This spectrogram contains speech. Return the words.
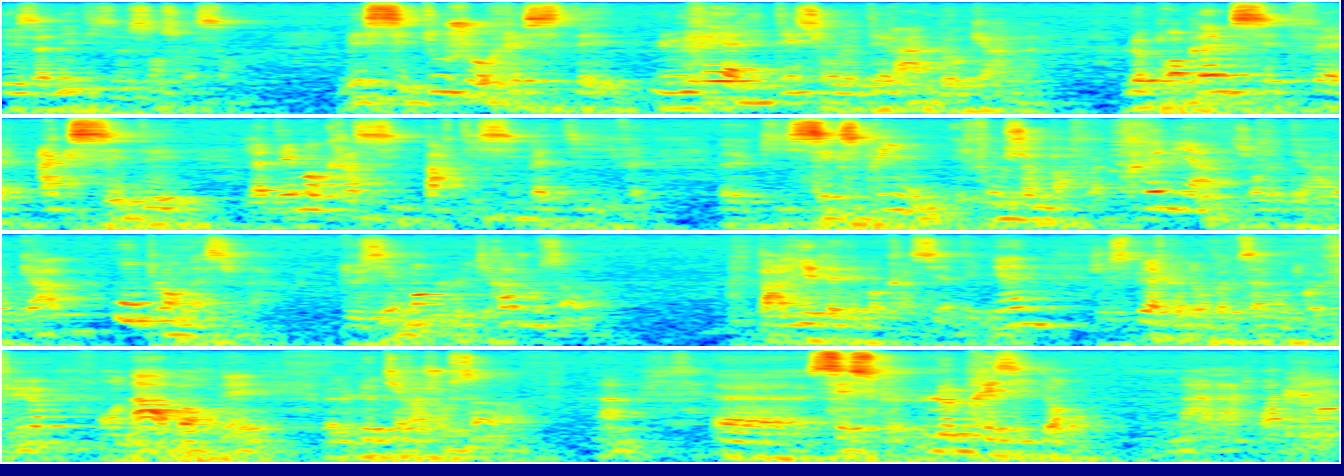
des années 1960. Mais c'est toujours resté une réalité sur le terrain local. Le problème, c'est de faire accéder la démocratie participative euh, qui s'exprime et fonctionne parfois très bien sur le terrain local au plan national. Deuxièmement, le tirage au sort. Vous parliez de la démocratie athénienne, j'espère que dans votre salon de coiffure, on a abordé euh, le tirage au sort. Hein. Euh, c'est ce que le président, maladroitement,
